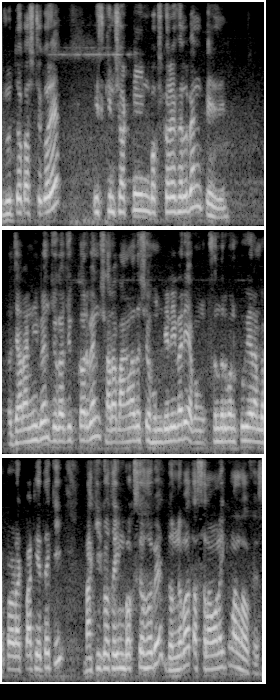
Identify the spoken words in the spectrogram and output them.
দ্রুত কষ্ট করে স্ক্রিনশট নিয়ে ইনবক্স করে ফেলবেন পেজে তো যারা নেবেন, যোগাযোগ করবেন, সারা বাংলাদেশে হোম ডেলিভারি এবং সুন্দরবন কুরিয়ার আমরা প্রোডাক্ট পাঠিয়ে থাকি। বাকি কথা ইনবক্সে হবে। ধন্যবাদ, আসসালামু আলাইকুম, আল্লাহ হাফেজ।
